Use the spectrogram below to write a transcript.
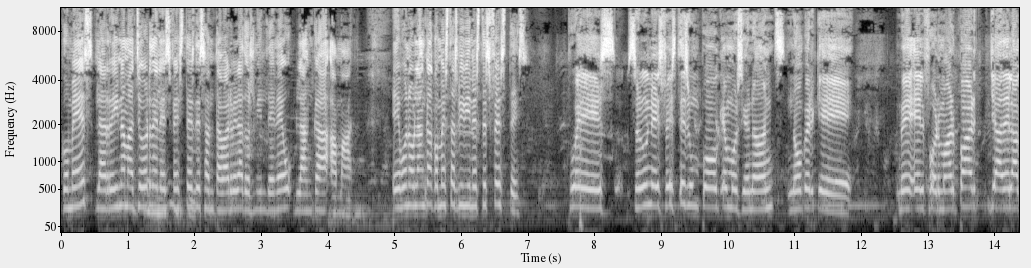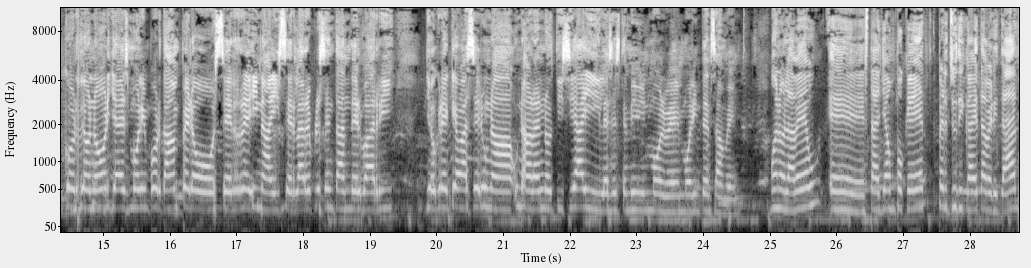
com és la reina major de les festes de Santa Bàrbara 2019, Blanca Amat. Eh, bueno, Blanca, com estàs vivint aquestes festes? Pues són unes festes un poc emocionants, no? Perquè bé, el formar part ja de la Cor d'Honor ja és molt important, però ser reina i ser la representant del barri jo crec que va ser una, una gran notícia i les estem vivint molt bé, molt intensament. Bueno, la veu eh, està ja un poquet perjudicada, veritat.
